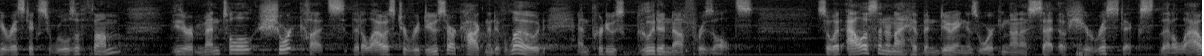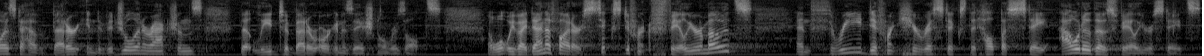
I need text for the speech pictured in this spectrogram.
Heuristics, rules of thumb. These are mental shortcuts that allow us to reduce our cognitive load and produce good enough results. So, what Allison and I have been doing is working on a set of heuristics that allow us to have better individual interactions that lead to better organizational results. And what we've identified are six different failure modes and three different heuristics that help us stay out of those failure states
